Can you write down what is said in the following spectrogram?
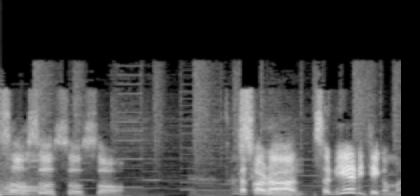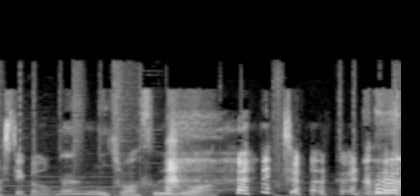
そうそうそうそう。確だからにそうリアリティが増していくの。何日も遊べるわ。ちょっと待ってなんだよ。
